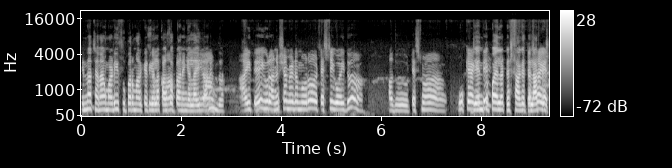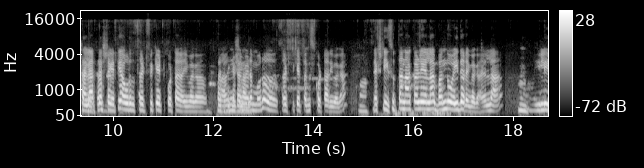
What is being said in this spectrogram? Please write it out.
ಇನ್ನ ಚೆನ್ನಾಗಿ ಮಾಡಿ ಸೂಪರ್ ಮಾರ್ಕೆಟ್ ಗೆಲ್ಲ ಕಳ್ಸೋ ಪ್ಲಾನಿಂಗ್ ಎಲ್ಲ ಆಯ್ತಾ ಯಾ. ನಿಮ್ದು? ಐತೆ ಇವ್ರು ಅನುಷಾ ಮೇಡಮ್ ಅವರು ಟೆಸ್ಟಿಗೆ ಹೋಯ್ದು ಅದು ಟೆಸ್ಟ್ ಓಕೆ ಜೇನುತುಪ್ಪ ಎಲ್ಲ ಟೆಸ್ಟ್ ಆಗುತ್ತೆ ಲ್ಯಾಬ್ ಟೆಸ್ಟ್ ಲ್ಯಾಬ್ ಟೆಸ್ಟ್ ಆಗೈತಿ? ಅವ್ರದ್ದು ಸರ್ಟಿಫಿಕೇಟ್ ಕೊಟ್ಟ ಇವಾಗ ಮೇಡಮ್ ಅವರು ಸರ್ಟಿಫಿಕೇಟ್ ತೆಗೆಸ್ಕೊಟ್ಟಾರ ಇವಾಗ. ನೆಕ್ಸ್ಟ್ ಈ ಸುತ್ತ ನಾಲ್ಕಳ್ಳಿ ಎಲ್ಲ ಬಂದು ಒಯ್ದಾರ ಇವಾಗ ಎಲ್ಲ. ಇಲ್ಲಿ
